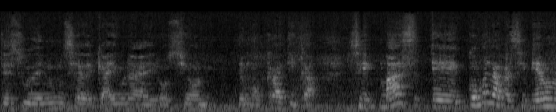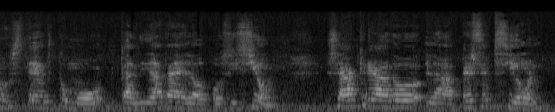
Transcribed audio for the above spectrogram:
de su denuncia de que hay una erosión democrática. Sí, más, eh, ¿cómo la recibieron usted como candidata de la oposición? Se ha creado la percepción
